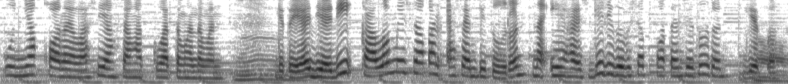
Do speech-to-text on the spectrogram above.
punya korelasi yang sangat kuat teman-teman Hmm. gitu ya. Jadi kalau misalkan S&P turun, nah IHSG juga bisa potensi turun gitu. Oh.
